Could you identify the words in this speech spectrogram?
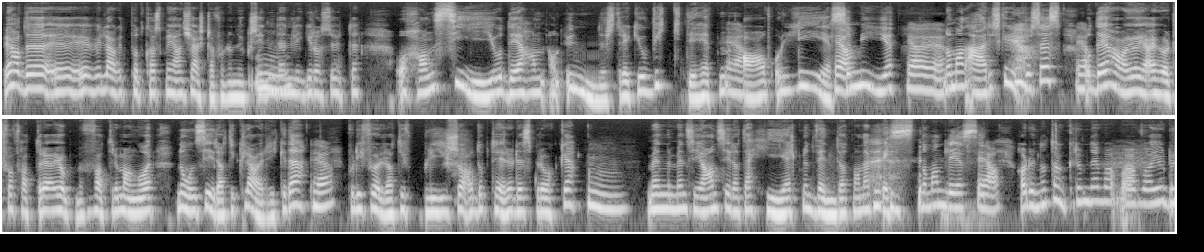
Vi hadde eh, vi laget podkast med Jan Kjærstad for noen uker siden. Mm. Den ligger også ute. Og han sier jo det, han, han understreker jo viktigheten Ja. av å lese Ja. mye Ja, når man er i skriveprosess. Og det har jo jeg hørt forfattere, jeg har jobbet med forfattere i mange år, noen sier at de klarer ikke det. For de føler at de blir så adopterer det språket. Mm. Men, mens Jan sier at det er helt nødvendig at man er best når man leser. Ja. Har du noen tanker om det? Hva, hva, hva gjør du?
